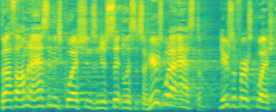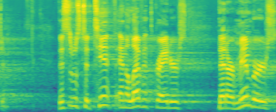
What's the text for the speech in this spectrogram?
but I thought I'm going to ask them these questions and just sit and listen. So here's what I asked them. Here's the first question. This was to 10th and 11th graders that are members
